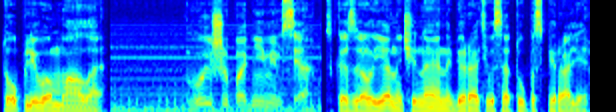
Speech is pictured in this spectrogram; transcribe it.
Топлива мало. «Выше поднимемся», — сказал я, начиная набирать высоту по спирали.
